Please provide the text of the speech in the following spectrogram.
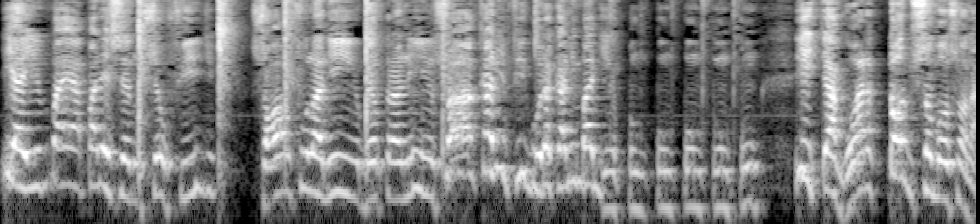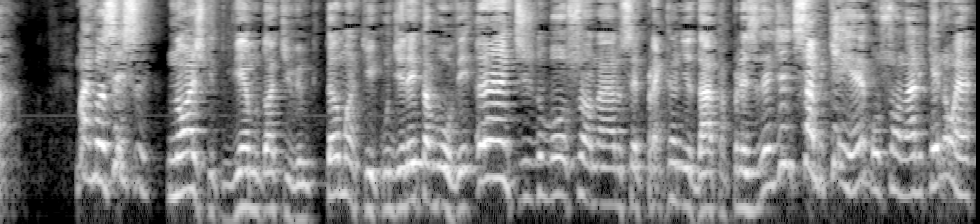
E aí vai aparecer no seu feed Só fulaninho, beltraninho, só carim, figura carimbadinha. Pum, pum, pum, pum, pum. E agora todos são Bolsonaro. Mas vocês, nós que viemos do ativismo, que estamos aqui com direito a volver, antes do Bolsonaro ser pré-candidato a presidente, a gente sabe quem é Bolsonaro e quem não é.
